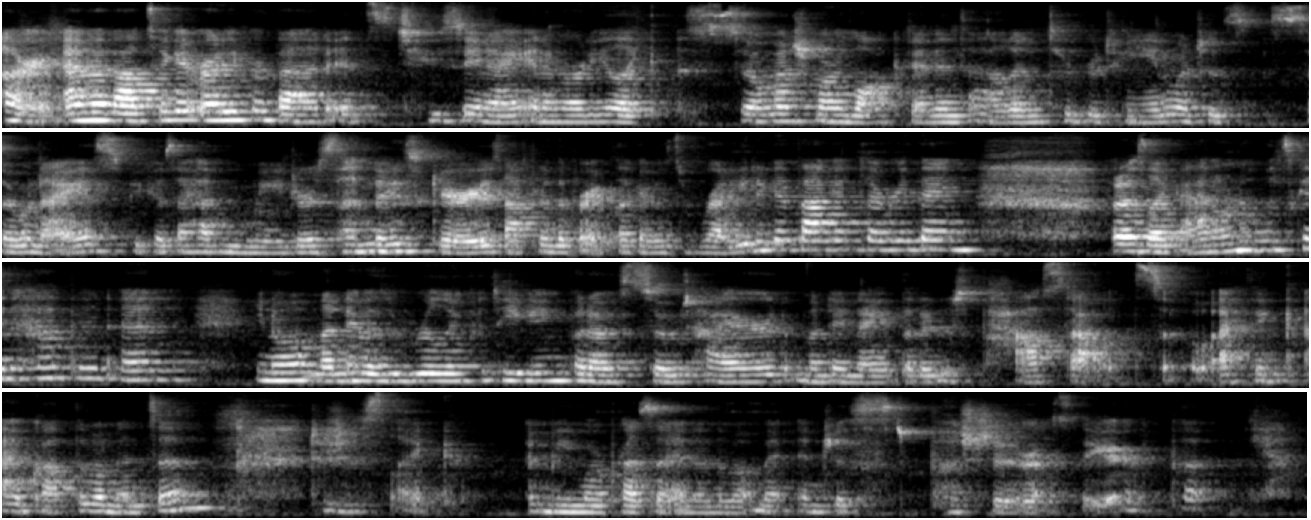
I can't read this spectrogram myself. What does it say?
All right, I'm about to get ready for bed. It's Tuesday night and I'm already like so much more locked in and dialed into routine, which is so nice because I had major Sunday scaries after the break. Like I was ready to get back into everything, but I was like, I don't know what's gonna happen. And you know what, Monday was really fatiguing, but I was so tired Monday night that I just passed out. So I think I've got the momentum to just like be more present and in the moment and just push through the rest of the year. But yeah.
